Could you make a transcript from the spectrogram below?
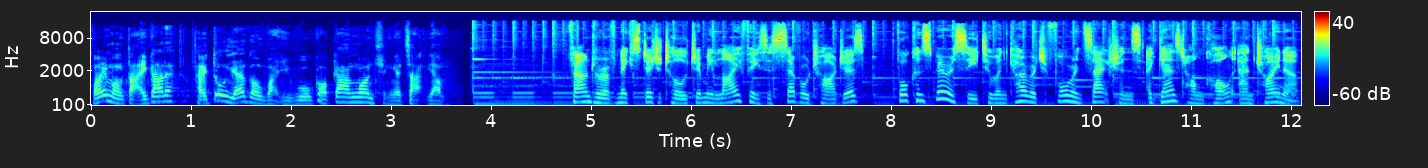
我希望大家咧系都有一个维护国家安全嘅责任。Founder of Next Digital, Jimmy Lai, faces several charges for conspiracy to encourage foreign sanctions against Hong Kong and China.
